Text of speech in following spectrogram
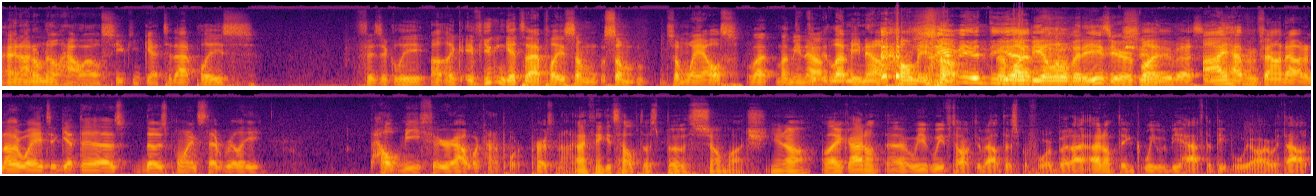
And I don't know how else you can get to that place physically. Uh, like if you can get to that place some some some way else, let let me know. let me know. Call me up. me That might be a little bit easier, Shoot but. I haven't found out another way to get to those those points that really help me figure out what kind of person I am. I think it's helped us both so much. You know, like I don't. Uh, we we've talked about this before, but I, I don't think we would be half the people we are without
